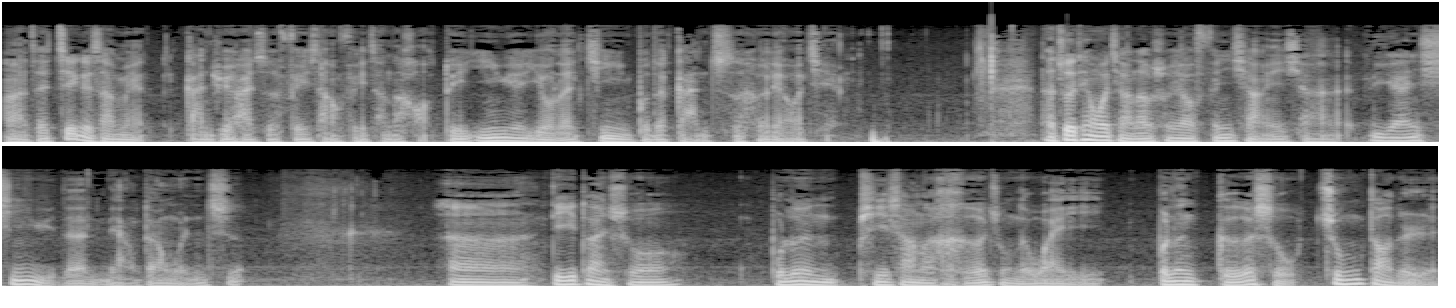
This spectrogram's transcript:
啊，在这个上面感觉还是非常非常的好，对音乐有了进一步的感知和了解。那昨天我讲到说要分享一下立安心语的两段文字。嗯，第一段说，不论披上了何种的外衣，不能恪守中道的人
